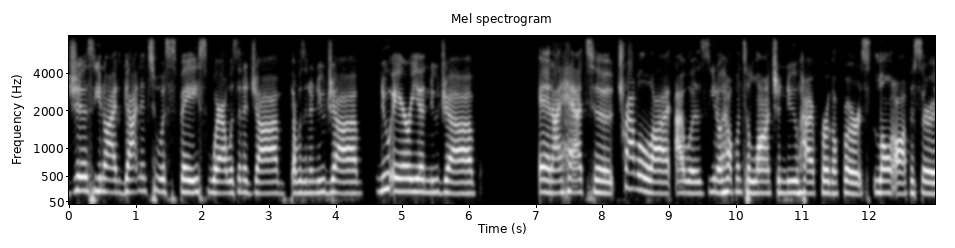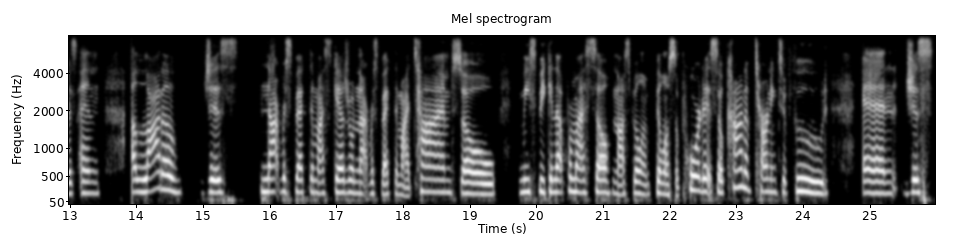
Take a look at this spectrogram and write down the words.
just, you know, I'd gotten into a space where I was in a job, I was in a new job, new area, new job, and I had to travel a lot. I was, you know, helping to launch a new hire program for loan officers and a lot of just not respecting my schedule, not respecting my time. So me speaking up for myself, not feeling feeling supported. So kind of turning to food and just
